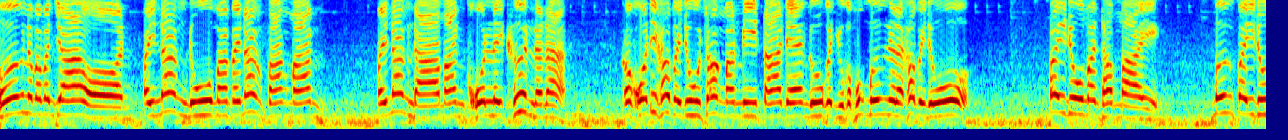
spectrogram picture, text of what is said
มึงน่ะมันปัญญาอ่อน ไปนั่งดูมันไปนั่งฟังมัน ไปนั่งด่ามันคนเลยขึ้นนะนะก็คนที่เข้าไปดูช่องมันมีตาแดงดูกันอยู่กับพวกมึงนี่แหละเข้าไปดู ไปดูมันทำไม มึงไปดู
